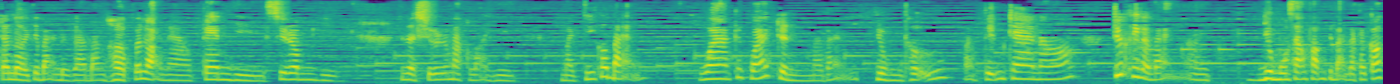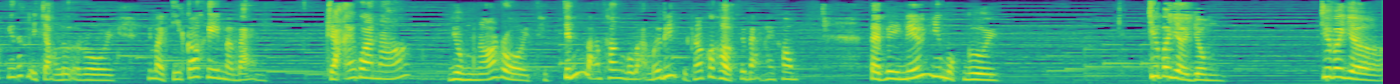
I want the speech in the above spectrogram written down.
trả lời cho bạn được là bạn hợp với loại nào, kem gì, serum gì, hay là sữa rửa mặt loại gì. Mà chỉ có bạn, qua cái quá trình mà bạn dùng thử, bạn kiểm tra nó trước khi mà bạn à, dùng một sản phẩm thì bạn đã phải có kiến thức để chọn lựa rồi. Nhưng mà chỉ có khi mà bạn trải qua nó, dùng nó rồi thì chính bản thân của bạn mới biết được nó có hợp với bạn hay không. Tại vì nếu như một người chưa bao giờ dùng, chưa bao giờ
